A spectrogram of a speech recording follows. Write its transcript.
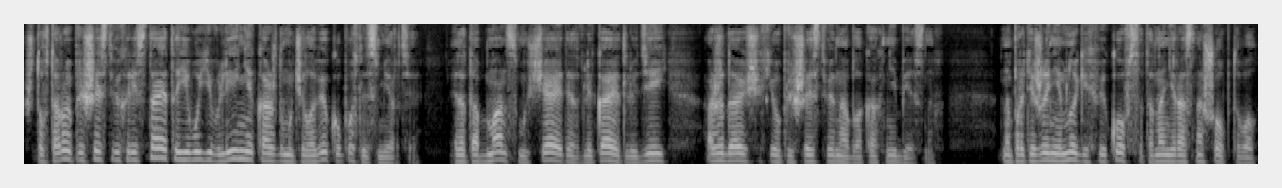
что второе пришествие Христа – это его явление каждому человеку после смерти. Этот обман смущает и отвлекает людей, ожидающих его пришествия на облаках небесных. На протяжении многих веков сатана не раз нашептывал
